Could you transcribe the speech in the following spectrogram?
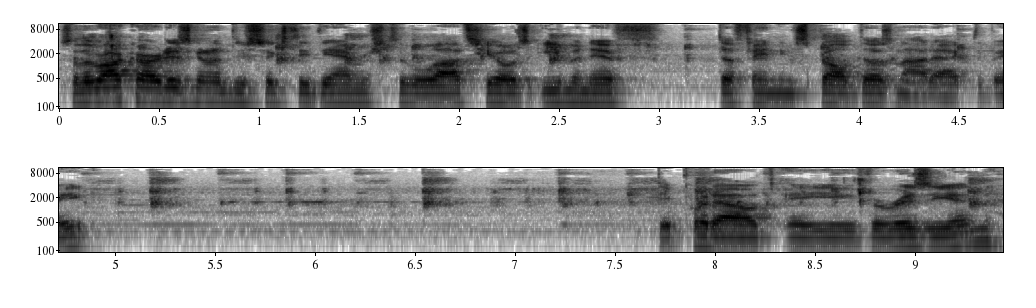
So the Rock Guard is going to do 60 damage to the Latios, even if the Fainting Spell does not activate. They put out a Virizion.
